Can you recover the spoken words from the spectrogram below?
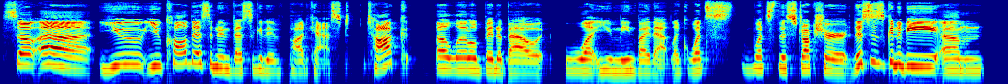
so uh you you call this an investigative podcast talk a little bit about what you mean by that. Like what's what's the structure? This is going to be um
